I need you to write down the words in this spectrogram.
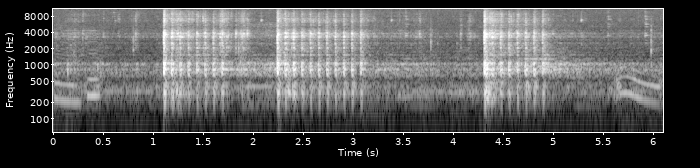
Mhm. Ooh.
